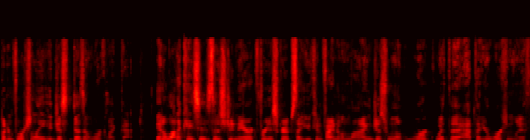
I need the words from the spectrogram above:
but unfortunately it just doesn't work like that. In a lot of cases, those generic Frida scripts that you can find online just won't work with the app that you're working with,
